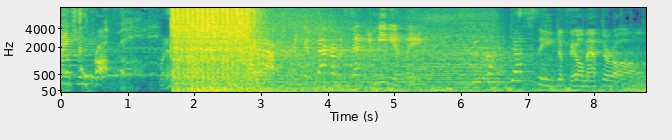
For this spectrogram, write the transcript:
Sanctioned prop. Whatever cut it out and get back on the set immediately. You've got a death scene to film after all.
